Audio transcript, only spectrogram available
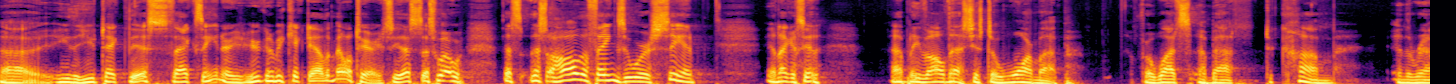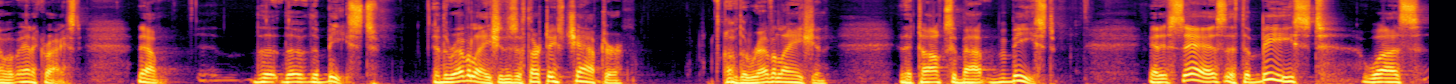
uh, either you take this vaccine or you're going to be kicked out of the military. See, that's that's what that's that's all the things that we're seeing, and like I said, I believe all that's just a warm up for what's about to come in the realm of Antichrist. Now, the the the beast in the Revelation this is the thirteenth chapter of the Revelation, and it talks about the beast, and it says that the beast was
